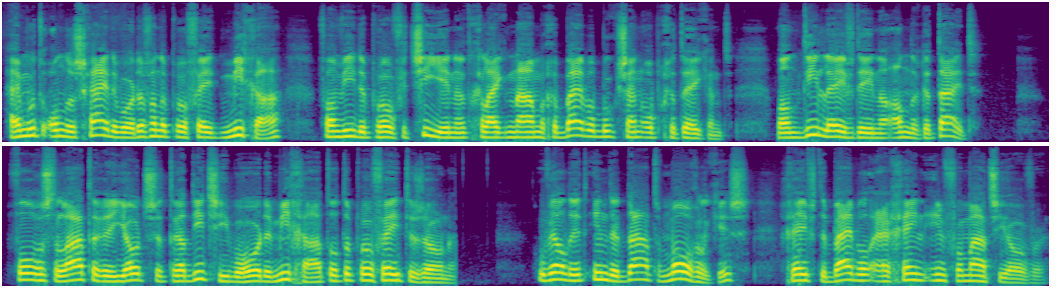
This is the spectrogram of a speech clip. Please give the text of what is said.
Hij moet onderscheiden worden van de profeet Micha, van wie de profetieën in het gelijknamige Bijbelboek zijn opgetekend, want die leefde in een andere tijd. Volgens de latere Joodse traditie behoorde Micha tot de profetenzonen. Hoewel dit inderdaad mogelijk is, geeft de Bijbel er geen informatie over.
